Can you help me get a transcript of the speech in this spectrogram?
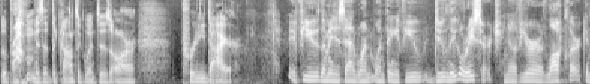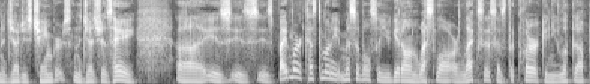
the problem is that the consequences are pretty dire if you let me just add one one thing. If you do legal research you know if you're a law clerk in a judge's chambers and the judge says hey uh, is is is bite mark testimony admissible? So you get on westlaw or lexis as the clerk and you look up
